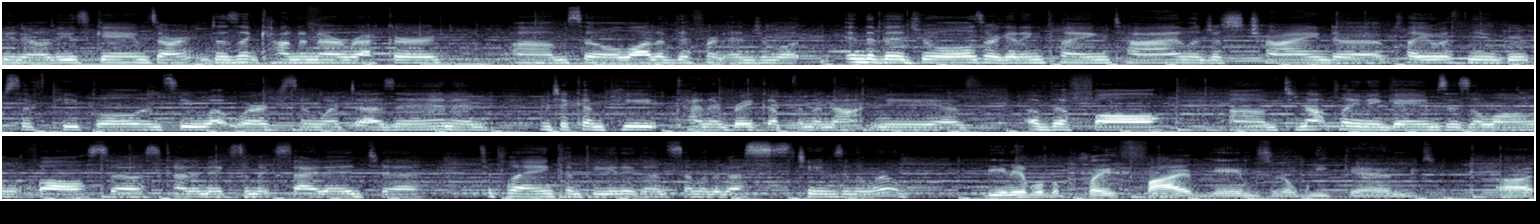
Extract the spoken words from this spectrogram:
You know, these games aren't doesn't count in our record. Um, so a lot of different individuals are getting playing time and just trying to play with new groups of people and see what works and what doesn't and, and to compete, kind of break up the monotony of, of the fall. Um, to not play any games is a long fall, so it kind of makes them excited to, to play and compete against some of the best teams in the world. Being able to play five games in a weekend uh,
